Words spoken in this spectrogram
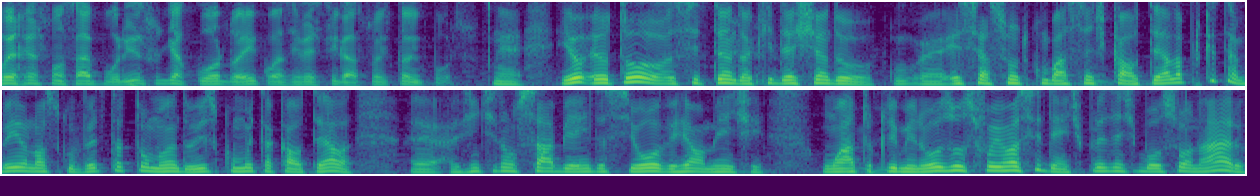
foi responsável por isso, de acordo aí com as investigações que estão em curso. É, eu estou citando aqui, deixando é, esse assunto com bastante cautela, porque também o nosso governo está tomando isso com muita cautela. É, a gente não sabe ainda se houve realmente um ato criminoso ou se foi um acidente. O presidente Bolsonaro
